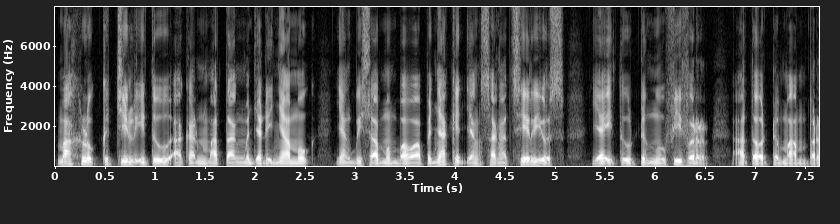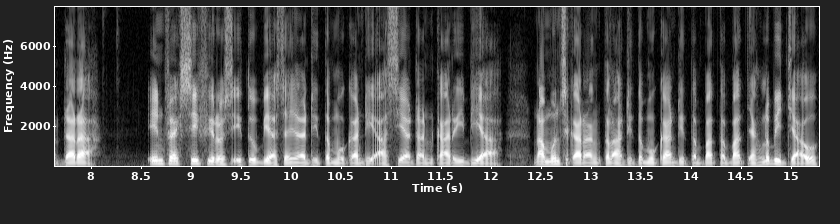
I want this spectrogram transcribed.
Makhluk kecil itu akan matang menjadi nyamuk yang bisa membawa penyakit yang sangat serius, yaitu dengue fever atau demam berdarah. Infeksi virus itu biasanya ditemukan di Asia dan Karibia, namun sekarang telah ditemukan di tempat-tempat yang lebih jauh,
